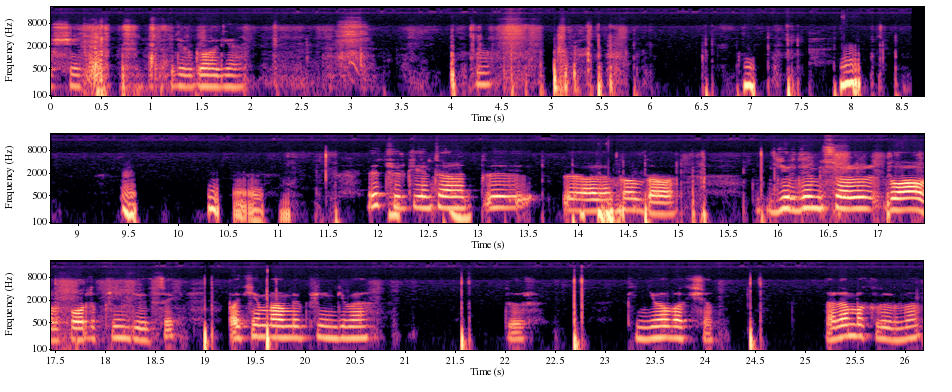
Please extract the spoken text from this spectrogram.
Oh shit. Let's go again. Ve Türkiye internetle alakalı da var. Girdiğim bir server Doğu Avrupa. Orada ping yüksek. Bakayım ben bir pingime. Dur. Pingime bakacağım. Nereden bakılıyorum lan?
